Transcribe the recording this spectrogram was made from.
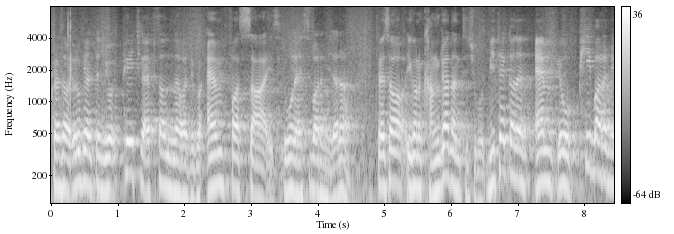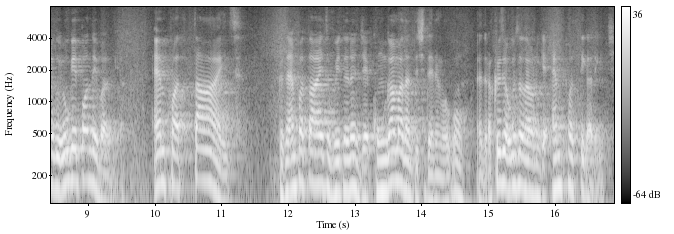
그래서 이렇게 할땐요 PH가 F 사운드 나가지고 emphasize. 이건 S 발음이잖아. 그래서 이거는 강조하다는 뜻이고 밑에 거는 M 요 P 발음이고 요게 번데기 발음이야. empathize. 그래서 empathize with는 이제 공감하다는 뜻이 되는 거고 얘들아. 그래서 여기서 나오는 게 empathy가 되겠지.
